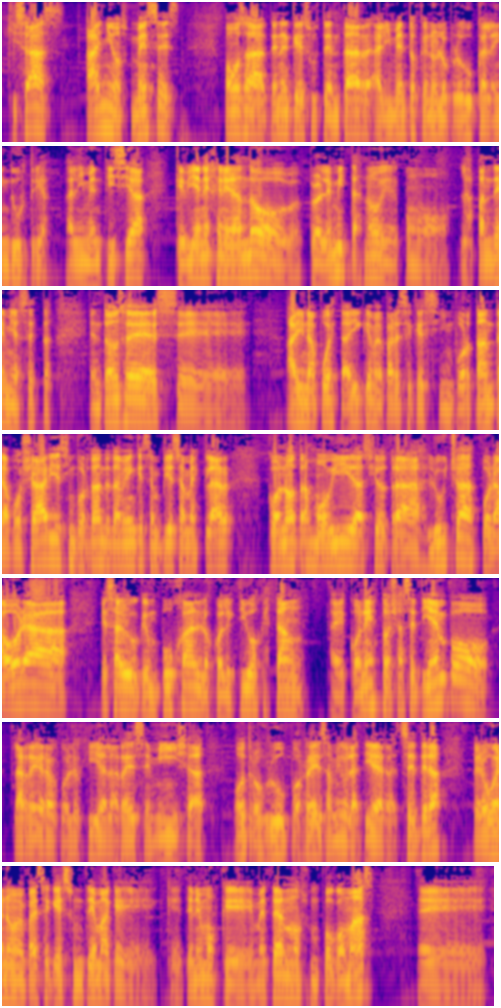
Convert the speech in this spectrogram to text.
quizás años, meses, vamos a tener que sustentar alimentos que no lo produzca la industria alimenticia que viene generando problemitas, ¿no? Como las pandemias estas. Entonces, eh, hay una apuesta ahí que me parece que es importante apoyar y es importante también que se empiece a mezclar con otras movidas y otras luchas. Por ahora es algo que empujan los colectivos que están eh, con esto ya hace tiempo, la red agroecología, la red de semillas, otros grupos, redes Amigos de la Tierra, etcétera. Pero bueno, me parece que es un tema que, que tenemos que meternos un poco más. eh,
